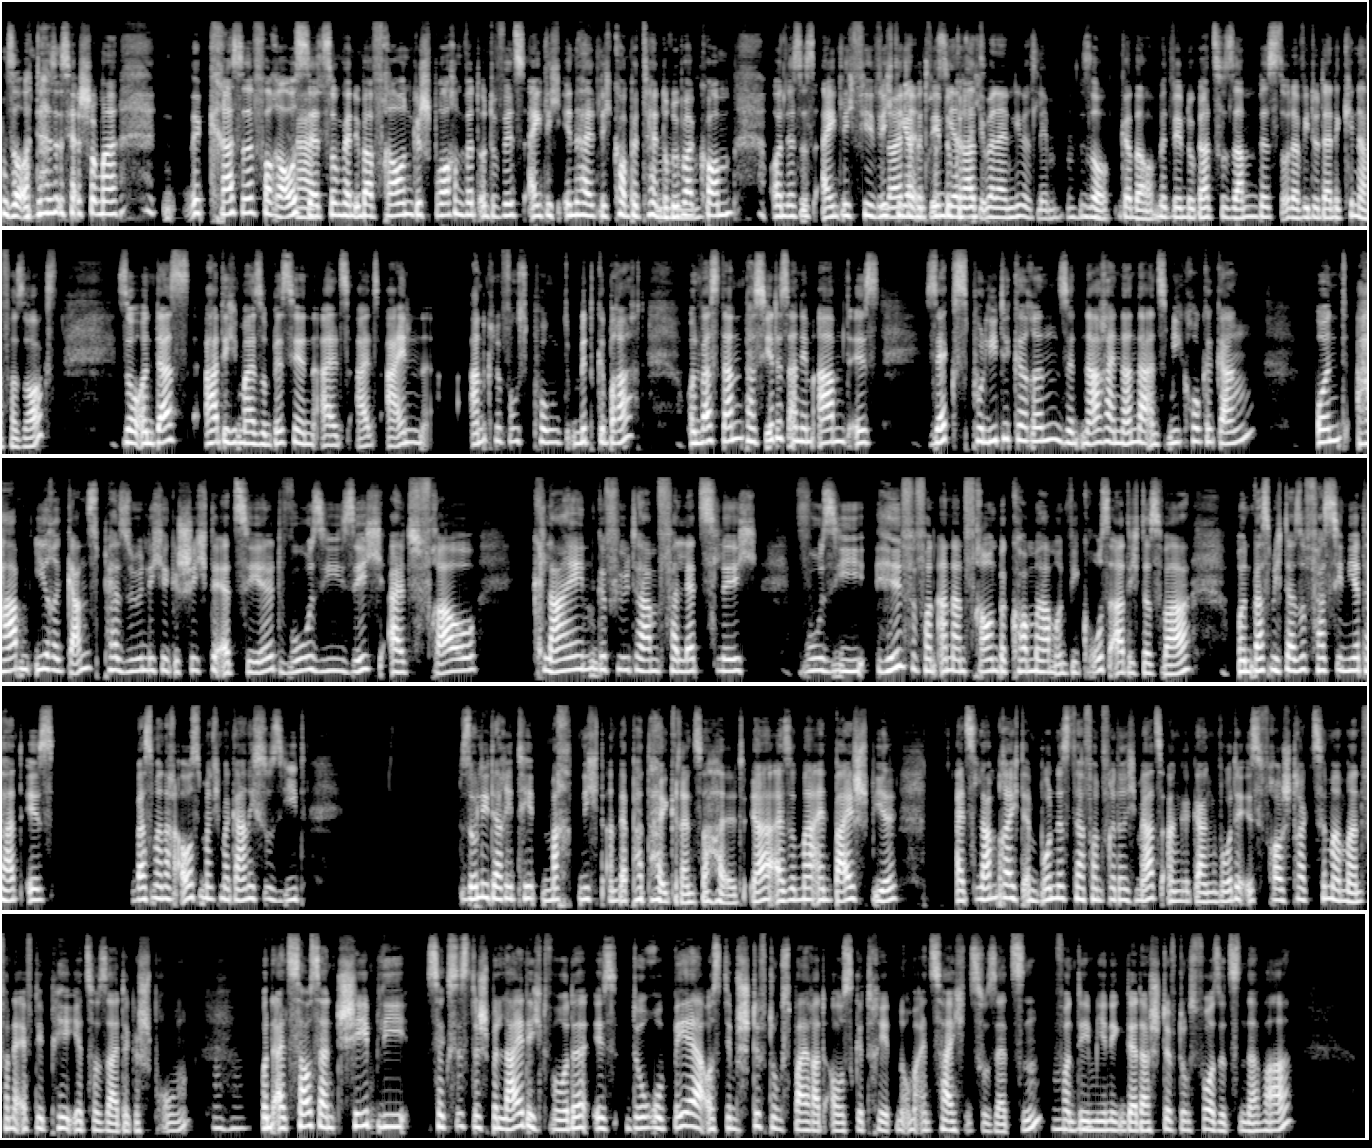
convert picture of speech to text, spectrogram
So, das ist ja schon mal eine krasse Voraussetzung, Krass. wenn über Frauen gesprochen wird und du willst eigentlich inhaltlich kompetent mhm. rüberkommen und es ist eigentlich viel Die wichtiger, Leute mit wem du gerade über dein Liebesleben. Mhm. So, genau, mit wem du gerade zusammen bist oder wie du deine Kinder versorgst. So, und das hatte ich mal so ein bisschen als, als ein Anknüpfungspunkt mitgebracht. Und was dann passiert ist an dem Abend ist, sechs Politikerinnen sind nacheinander ans Mikro gegangen und haben ihre ganz persönliche Geschichte erzählt, wo sie sich als Frau klein gefühlt haben, verletzlich, wo sie Hilfe von anderen Frauen bekommen haben und wie großartig das war. Und was mich da so fasziniert hat, ist, was man nach außen manchmal gar nicht so sieht, Solidarität macht nicht an der Parteigrenze halt. Ja, also mal ein Beispiel. Als Lambrecht im Bundestag von Friedrich Merz angegangen wurde, ist Frau Strack-Zimmermann von der FDP ihr zur Seite gesprungen. Mhm. Und als Sausan Chebli sexistisch beleidigt wurde, ist Doro Bär aus dem Stiftungsbeirat ausgetreten, um ein Zeichen zu setzen von mhm. demjenigen, der da Stiftungsvorsitzender war.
